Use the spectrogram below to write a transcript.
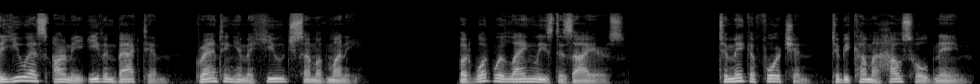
The U.S. Army even backed him, granting him a huge sum of money. But what were Langley's desires? to make a fortune, to become a household name.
